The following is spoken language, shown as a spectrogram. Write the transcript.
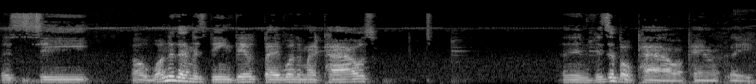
Let's see. Oh, one of them is being built by one of my pals. An invisible pal, apparently.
